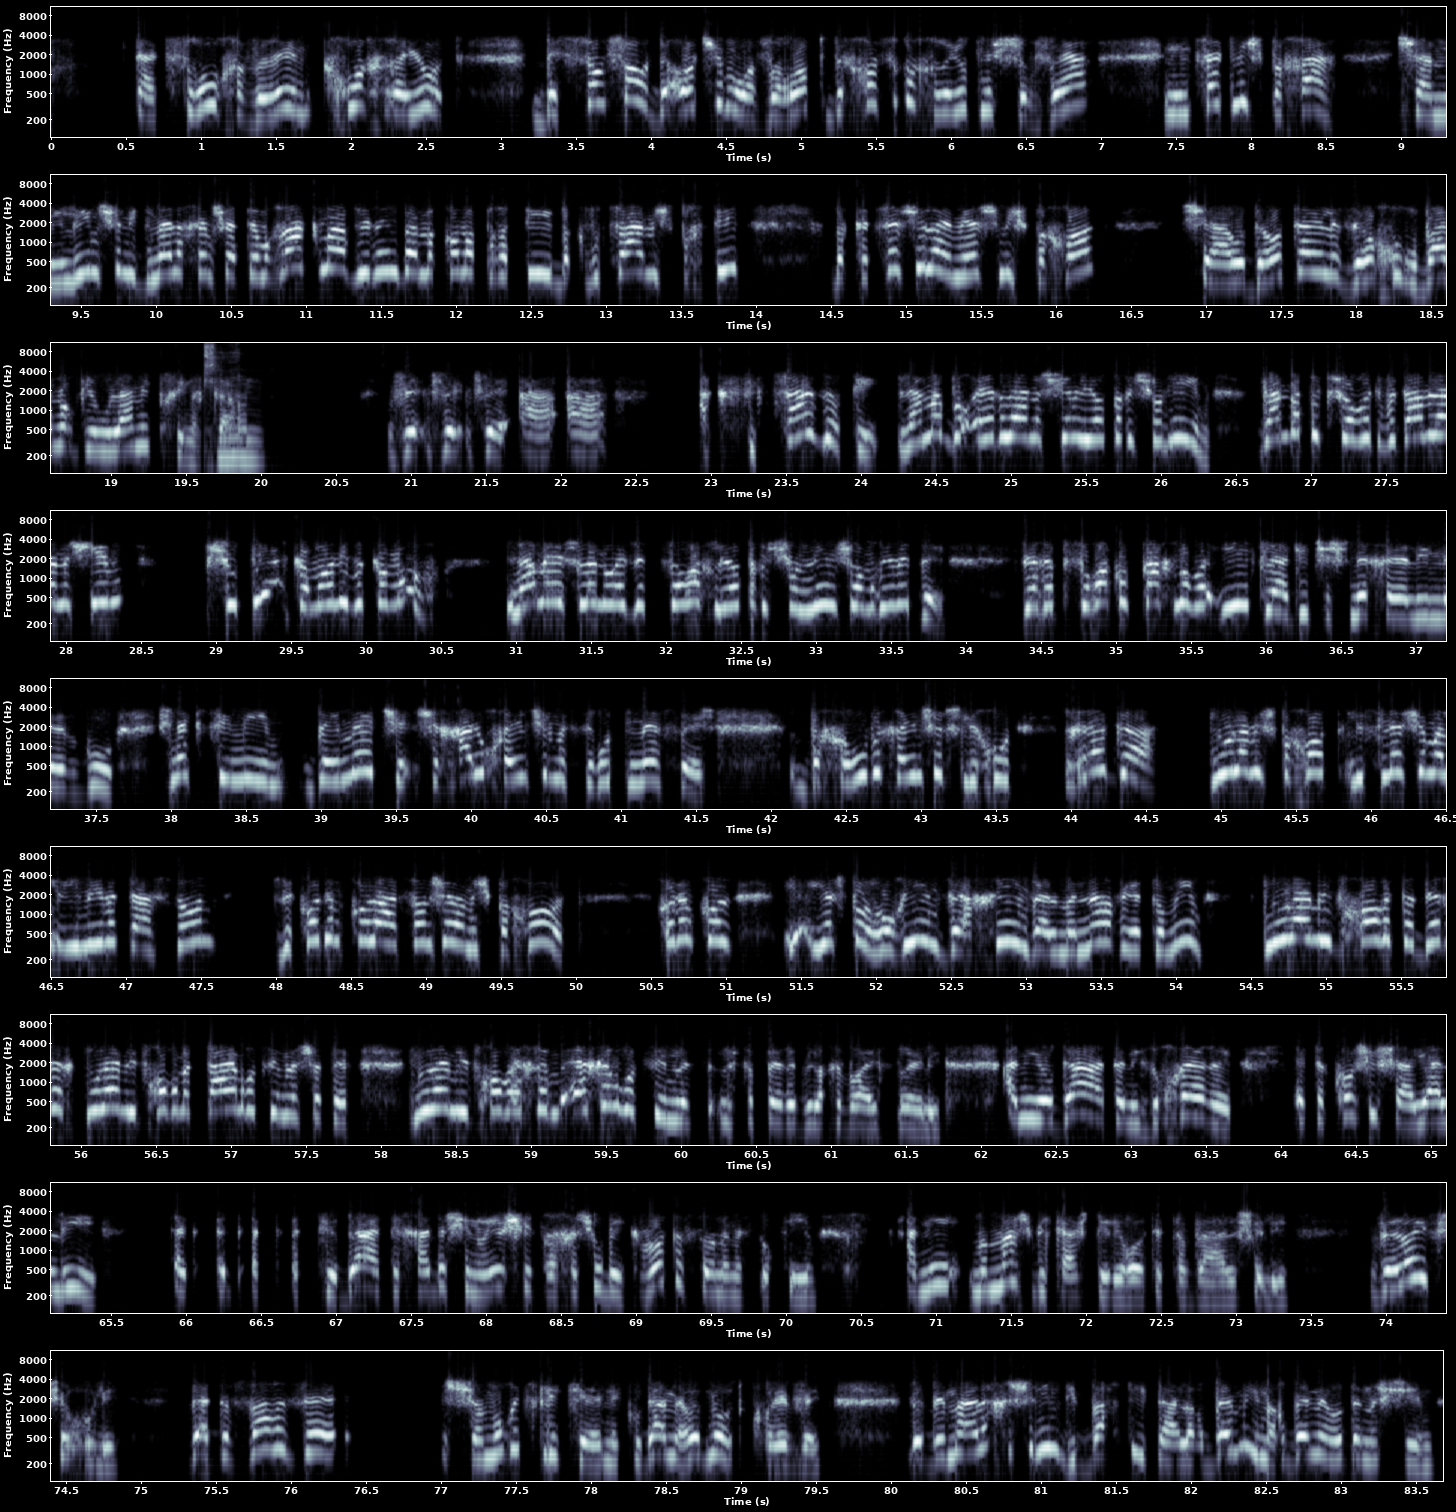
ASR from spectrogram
תעצרו חברים, קחו אחריות. בסוף ההודעות שמועברות בחוסר אחריות משווע נמצאת משפחה שהמילים שנדמה לכם שאתם רק מעבירים במקום הפרטי, בקבוצה המשפחתית, בקצה שלהם יש משפחות שההודעות האלה זה או חורבן או גאולה מבחינתם. כן. והקפיצה הזאת, למה בוער לאנשים להיות הראשונים? גם בתקשורת וגם לאנשים פשוטים כמוני וכמוך. למה יש לנו איזה צורך להיות הראשונים שאומרים את זה? זה הרי בשורה כל כך נוראית להגיד ששני חיילים נהרגו, שני קצינים, באמת, ש, שחיו חיים של מסירות נפש, בחרו בחיים של שליחות. רגע, תנו למשפחות, לפני שמלאימים את האסון, זה קודם כל האסון של המשפחות. קודם כל, יש פה הורים ואחים ואלמנה ויתומים. תנו להם לבחור את הדרך, תנו להם לבחור מתי הם רוצים לשתף, תנו להם לבחור איך הם, איך הם רוצים לספר את זה לחברה הישראלית. אני יודעת, אני זוכרת את הקושי שהיה לי. את, את, את, את יודעת, אחד השינויים שהתרחשו בעקבות אסון המסוקים, אני ממש ביקשתי לראות את הבעל שלי, ולא אפשרו לי. והדבר הזה שמור אצלי כנקודה מאוד מאוד כואבת. ובמהלך השנים דיברתי איתה על הרבה, עם הרבה מאוד אנשים.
